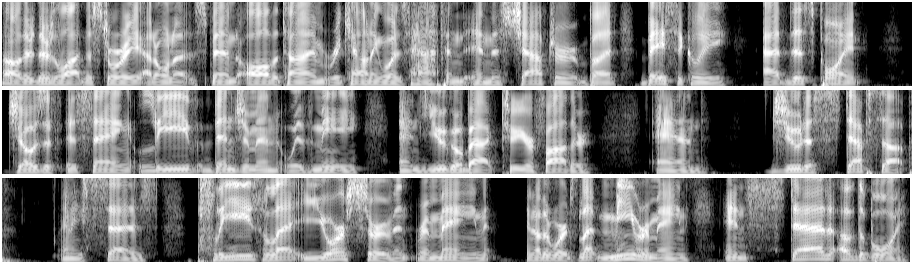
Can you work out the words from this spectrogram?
oh, there, there's a lot in the story. I don't want to spend all the time recounting what has happened in this chapter, but basically, at this point, Joseph is saying, Leave Benjamin with me, and you go back to your father. And Judah steps up and he says, Please let your servant remain in other words, let me remain instead of the boy,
